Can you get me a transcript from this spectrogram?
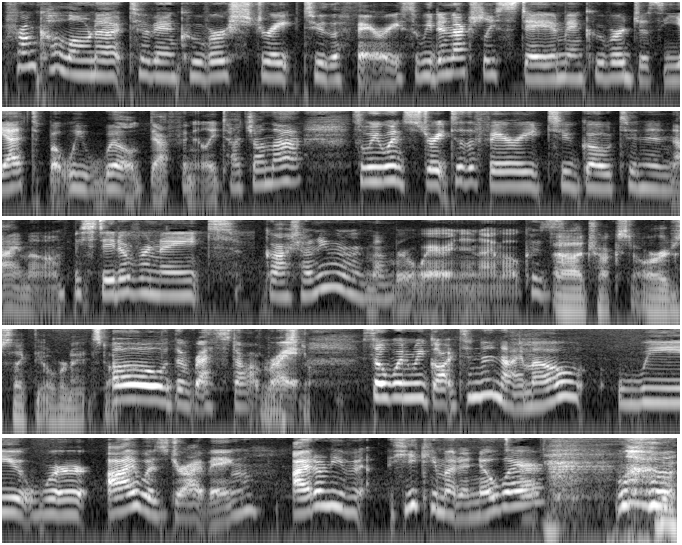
from Kelowna to Vancouver straight to the ferry. So we didn't actually stay in Vancouver just yet, but we will definitely touch on that. So we went straight to the ferry to go to Nanaimo. We stayed overnight. Gosh, I don't even remember where in Nanaimo because Uh, truck stop or just like the overnight stop. Oh, the rest stop, right. rest stop. So when we got to Nanaimo, we were I was driving. I don't even he came out of nowhere.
